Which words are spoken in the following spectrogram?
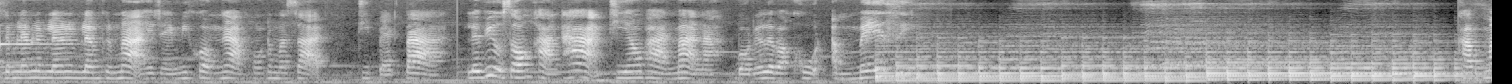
แหลมๆแหลมๆแหลมๆขึ้นมาให้ใจมีความงามของธรรมศาสตร์ ที่แปลกตา และวิวสองขางทางที่เฮาผ่านมานะ บอกได้เลยว่าโคตร amazing ครับม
